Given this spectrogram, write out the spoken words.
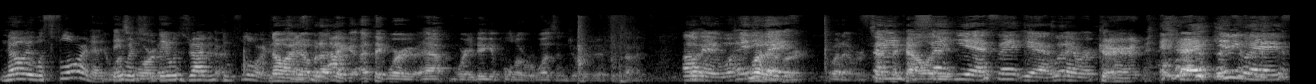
No, it was Florida. It they was was Florida? they was driving Okay. through Florida. No, I know, but I think I think where it happened, where he did get pulled over was in Georgia at the time. Okay, But well, anyway, whatever, whatever. Same, Technicality. same, yeah, same, yeah, whatever. Current. right. Anyways,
